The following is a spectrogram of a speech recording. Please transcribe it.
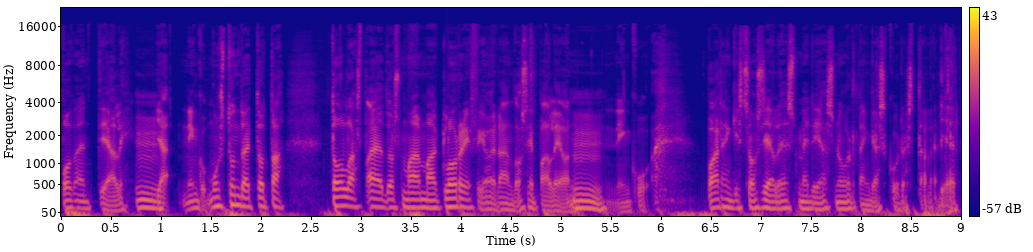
potentiaali. Mm. Ja niin kuin, musta tuntuu, että tota, ajatusmaailmaa glorifioidaan tosi paljon, Mm. niin kuin, varsinkin sosiaalisessa mediassa nuorten keskuudessa tällä Jep.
